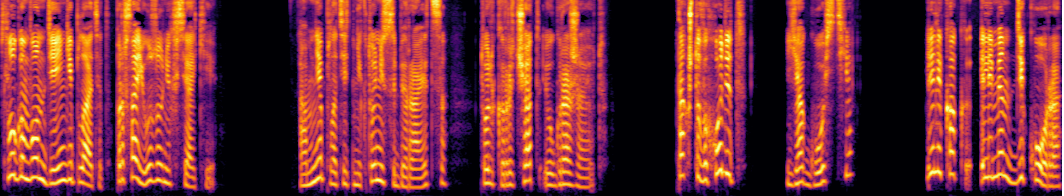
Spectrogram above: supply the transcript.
Слугам вон деньги платят, профсоюзы у них всякие. А мне платить никто не собирается, только рычат и угрожают. Так что выходит, я гостья? Или как элемент декора,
